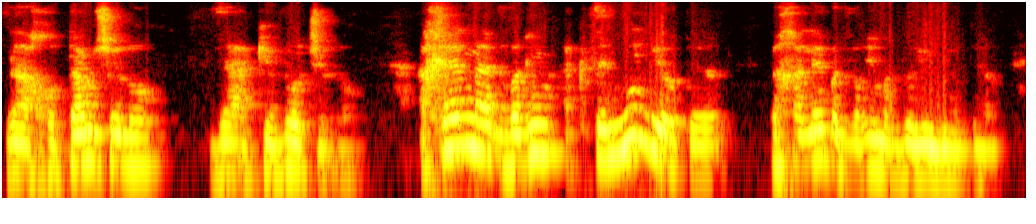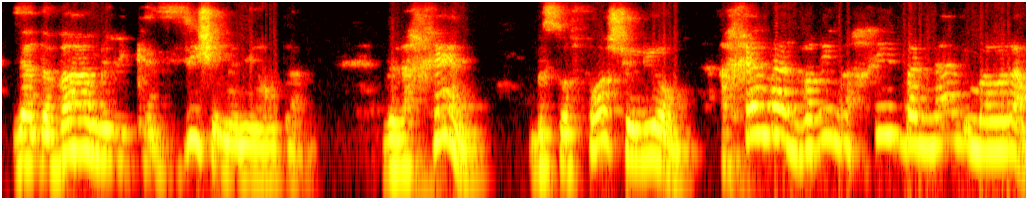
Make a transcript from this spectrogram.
זה החותם שלו, זה העקבות שלו. החל מהדברים הקטנים ביותר וכלה בדברים הגדולים ביותר. זה הדבר המרכזי שמניע אותנו. ולכן, בסופו של יום, החל מהדברים הכי בנאליים בעולם,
